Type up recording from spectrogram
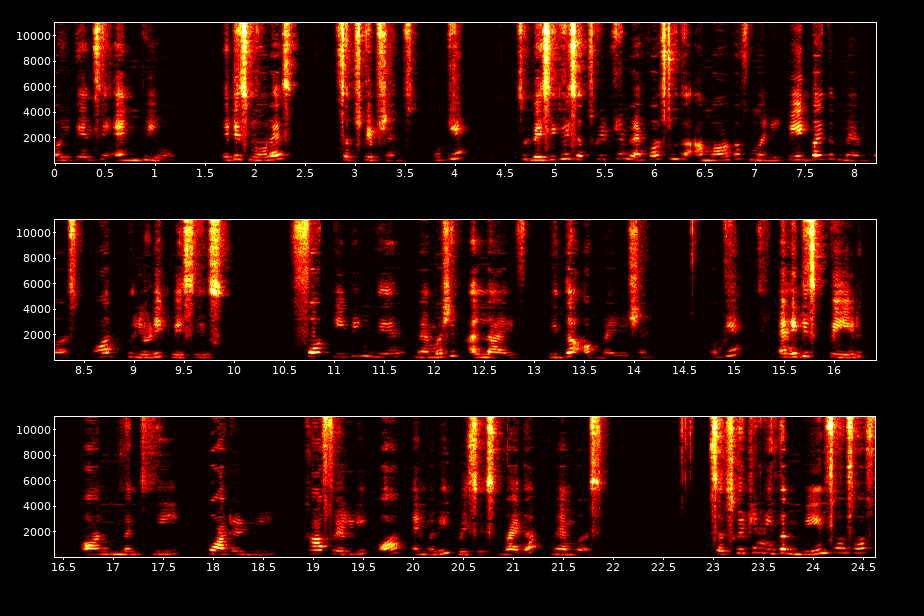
or you can say NPO, it is known as subscriptions. Okay. So basically subscription refers to the amount of money paid by the members on periodic basis for keeping their membership alive with the organization. Okay. And it is paid on monthly, quarterly, half yearly or annually basis by the members. Subscription is the main source of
